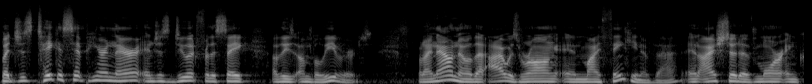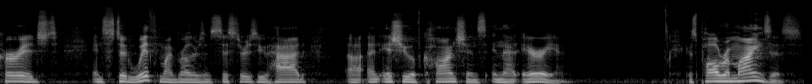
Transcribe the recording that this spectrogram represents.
but just take a sip here and there and just do it for the sake of these unbelievers. But I now know that I was wrong in my thinking of that, and I should have more encouraged and stood with my brothers and sisters who had uh, an issue of conscience in that area. Because Paul reminds us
